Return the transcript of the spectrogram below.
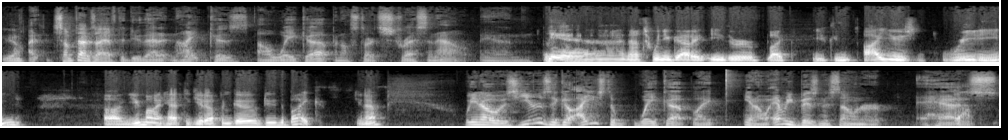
Yeah. I, sometimes I have to do that at night because I'll wake up and I'll start stressing out. And yeah, that's when you got to either like you can. I use reading. Uh, you might have to get up and go do the bike. You know. Well, you know, it was years ago. I used to wake up like you know every business owner has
